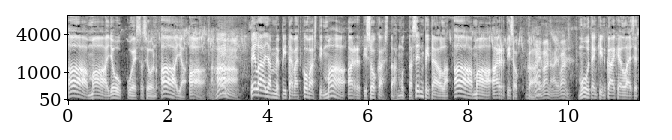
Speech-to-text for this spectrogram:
A-maajoukkueessa se on A ja A. Ahaa. Pelaajamme pitävät kovasti maa-artisokasta, mutta sen pitää olla A-maa-artisokkaa. Aivan, aivan. Muutenkin kaikenlaiset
